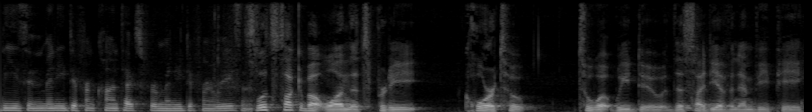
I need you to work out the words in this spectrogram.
these in many different contexts for many different reasons. So let's talk about one that's pretty core to to what we do. This idea of an MVP.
